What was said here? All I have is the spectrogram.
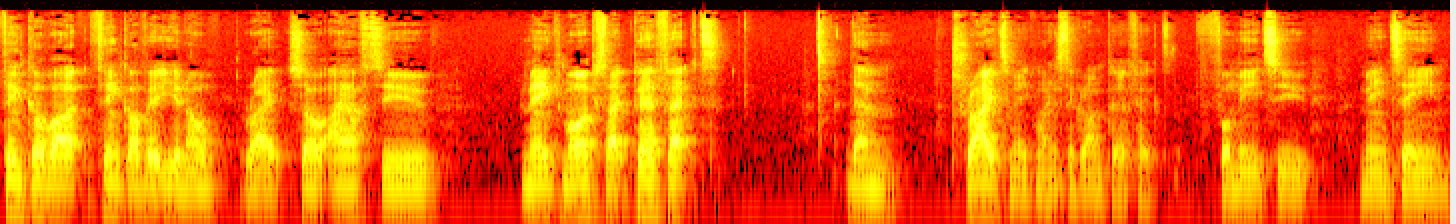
think of it, think of it, you know, right? So I have to make my website perfect, then try to make my Instagram perfect for me to maintain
